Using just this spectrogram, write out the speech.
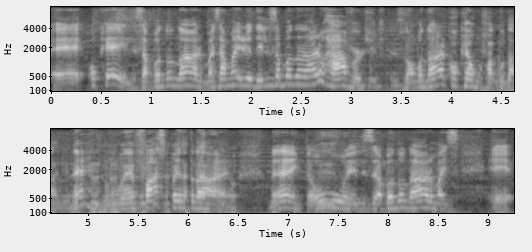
É, ok, eles abandonaram, mas a maioria deles abandonaram Harvard. Eles não abandonaram qualquer uma faculdade, né? Não é fácil para entrar, né? Então eles abandonaram, mas é,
